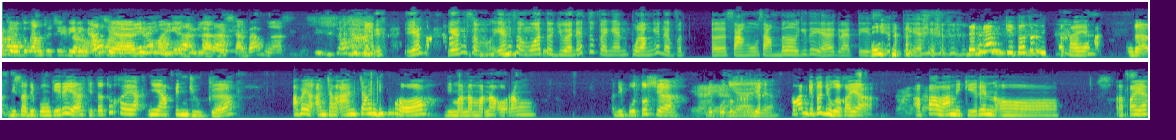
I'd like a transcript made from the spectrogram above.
jadi tukang cuci piring Oh, aja di rumahnya bisa, Dila, bisa. bisa banget. yang yang sem- yang semua tujuannya tuh pengen pulangnya dapat eh, sangu sambel gitu ya gratis Iya. gitu ya Dan kan kita tuh juga kayak nggak bisa dipungkiri ya, kita tuh kayak nyiapin juga apa ya ancang-ancang gitu loh, di mana-mana orang diputus ya, diputus Iya, kerja. Itu kan kita juga kayak apalah mikirin oh apa ya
